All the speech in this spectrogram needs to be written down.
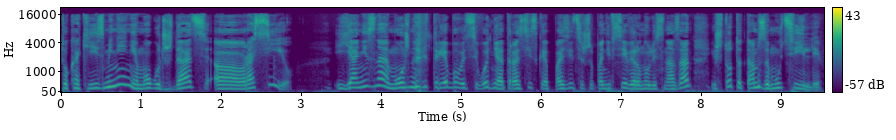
то какие изменения могут ждать э, России? Я не знаю, можно ли требовать сегодня от российской оппозиции, чтобы они все вернулись назад и что-то там замутили.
